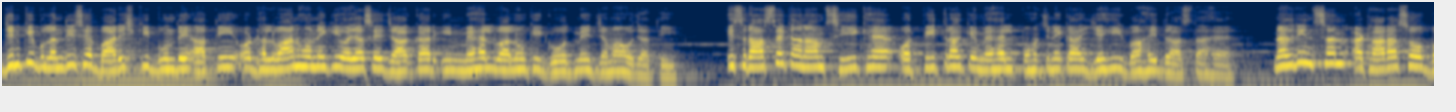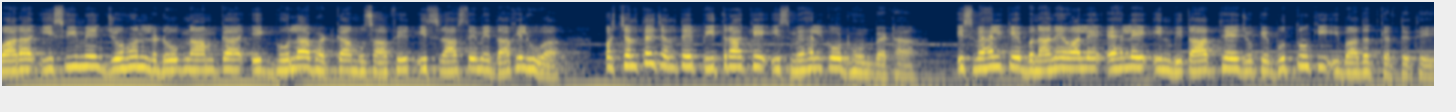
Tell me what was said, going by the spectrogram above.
जिनकी बुलंदी से बारिश की बूंदें आती और ढलवान होने की वजह से जाकर इन महल वालों की गोद में जमा हो जाती। इस रास्ते का नाम सीख है और पीतरा के महल पहुँचने का यही वाहिद रास्ता है। नजरीन, सन 1812 ईस्वी में जोहन लडोग नाम का एक भोला भटका मुसाफिर इस रास्ते में दाखिल हुआ और चलते चलते पीतरा के इस महल को ढूंढ बैठा। इस महल के बनाने वाले अहले इन बितात थे जो कि बुतों की इबादत करते थे।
